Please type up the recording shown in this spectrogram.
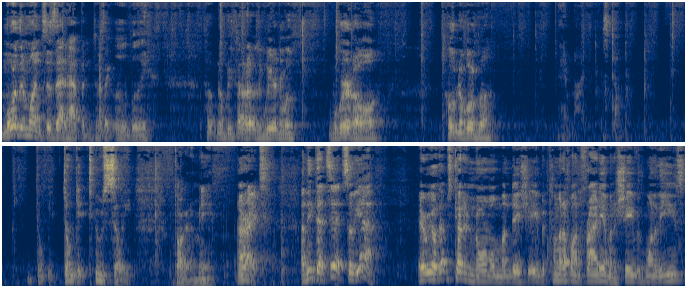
More than once has that happened. It's like, oh boy. Hope nobody thought I was a weirdo. Weirdo. Hope nobody. Never mind. It's dumb. Don't be. Don't get too silly. I'm talking to me. All right. I think that's it. So yeah. There we go. That was kind of normal Monday shave, but coming up on Friday, I'm going to shave with one of these,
